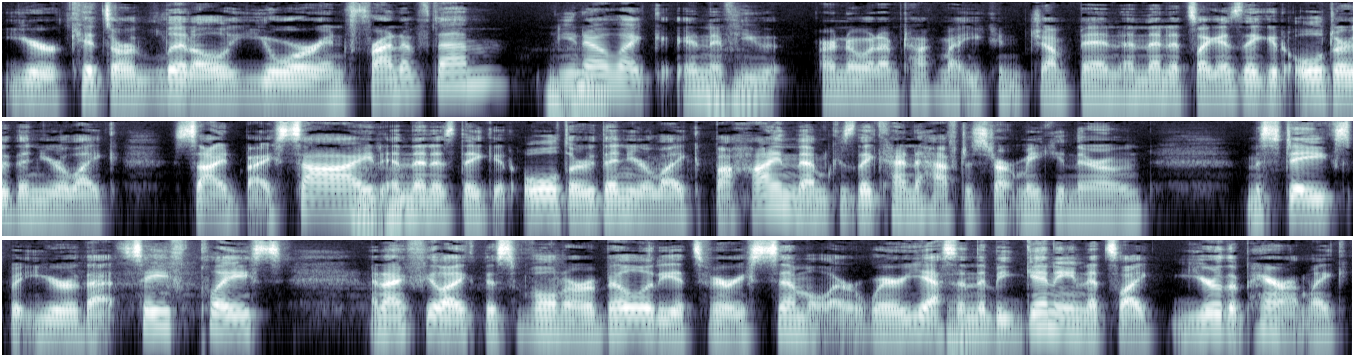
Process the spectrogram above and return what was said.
your kids are little, you're in front of them, you mm-hmm. know, like, and if mm-hmm. you or know what I'm talking about, you can jump in. And then it's like as they get older, then you're like side by side. And mm-hmm. then as they get older, then you're like behind them because they kind of have to start making their own mistakes, but you're that safe place. And I feel like this vulnerability, it's very similar where yes, in the beginning, it's like you're the parent, like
